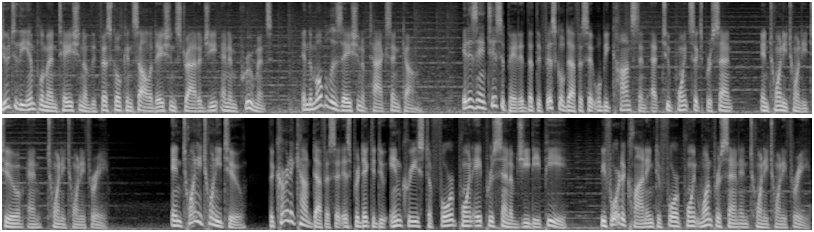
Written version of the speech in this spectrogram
Due to the implementation of the fiscal consolidation strategy and improvements in the mobilization of tax income, it is anticipated that the fiscal deficit will be constant at 2.6% in 2022 and 2023. In 2022, the current account deficit is predicted to increase to 4.8% of GDP before declining to 4.1% in 2023.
